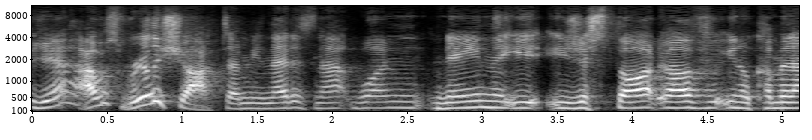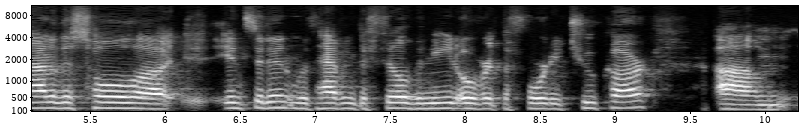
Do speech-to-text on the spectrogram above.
Yeah, I was really shocked. I mean, that is not one name that you, you just thought of, you know, coming out of this whole uh, incident with having to fill the need over at the 42 car. Um,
